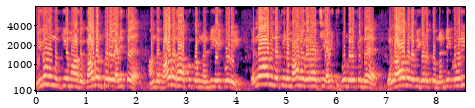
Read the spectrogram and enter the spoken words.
மிகவும் முக்கியமாக காவல்துறை அளித்த அந்த பாதுகாப்புக்கும் நன்றியை கூறி எல்லா விதத்திலும் மாநகராட்சி அளித்துக் கொண்டிருக்கின்ற எல்லா உதவிகளுக்கும் நன்றி கூறி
